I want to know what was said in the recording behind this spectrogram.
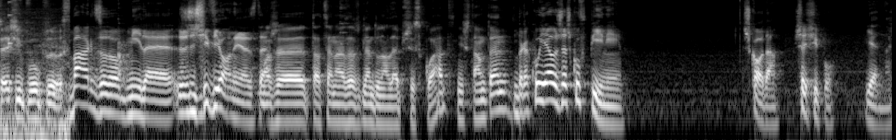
6,5 plus. Bardzo mile zdziwiony jestem. Może ta cena ze względu na lepszy skład niż tamten? Brakuje orzeszków pini. Szkoda. 6,5 jednak.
